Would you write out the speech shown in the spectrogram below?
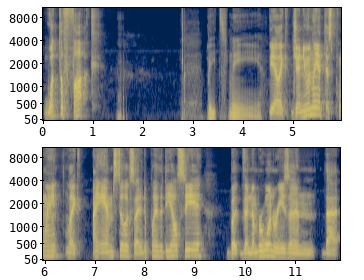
what the fuck? Beats me. Yeah, like genuinely at this point, like I am still excited to play the DLC, but the number one reason that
